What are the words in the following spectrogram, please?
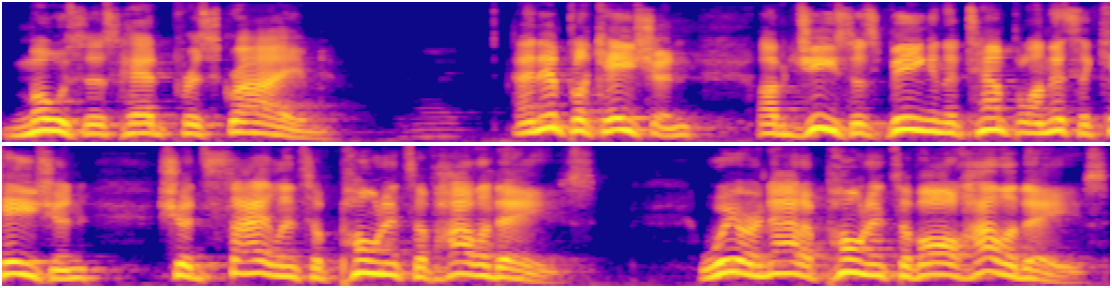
Moses had prescribed. An implication of Jesus being in the temple on this occasion should silence opponents of holidays. We are not opponents of all holidays.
